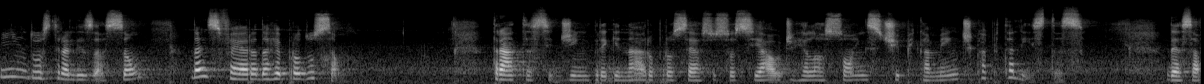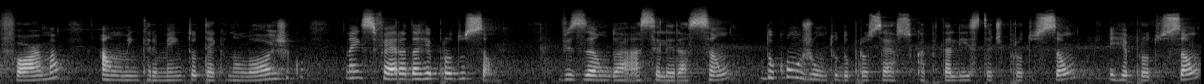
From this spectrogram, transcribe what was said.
e industrialização da esfera da reprodução. Trata-se de impregnar o processo social de relações tipicamente capitalistas. Dessa forma, há um incremento tecnológico na esfera da reprodução, visando a aceleração do conjunto do processo capitalista de produção e reprodução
